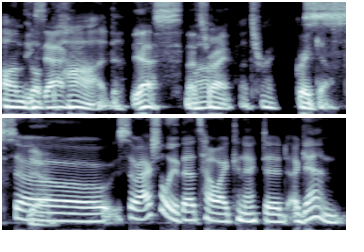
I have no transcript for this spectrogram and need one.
On the Exactly. pod. Yes, that's Wow, right. That's right. Great guest. So, so actually, that's how I connected again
